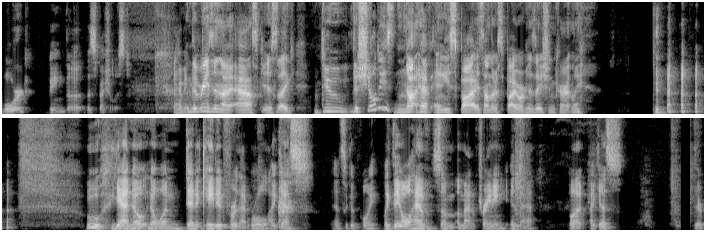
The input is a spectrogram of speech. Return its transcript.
Ward being the the specialist. The that reason I ask is like, do the Shieldies not have any spies on their spy organization currently? Ooh, yeah. No, no one dedicated for that role. I guess that's a good point. Like they all have some amount of training in that, but I guess they're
